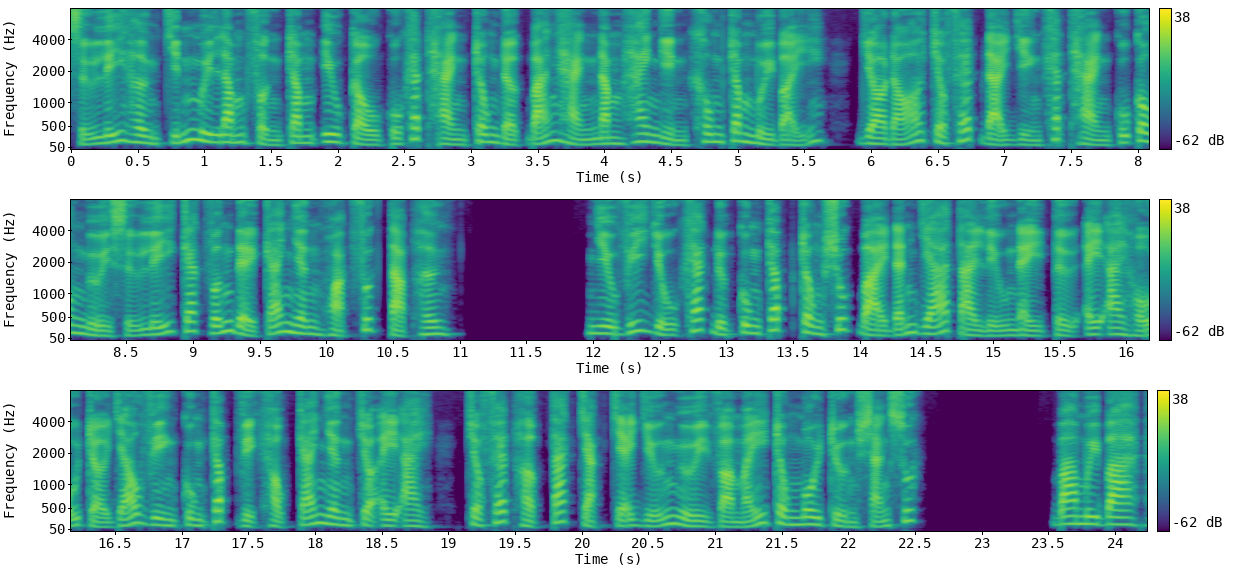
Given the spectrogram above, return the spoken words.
xử lý hơn 95% yêu cầu của khách hàng trong đợt bán hàng năm 2017, do đó cho phép đại diện khách hàng của con người xử lý các vấn đề cá nhân hoặc phức tạp hơn. Nhiều ví dụ khác được cung cấp trong suốt bài đánh giá tài liệu này từ AI hỗ trợ giáo viên cung cấp việc học cá nhân cho AI, cho phép hợp tác chặt chẽ giữa người và máy trong môi trường sản xuất. 33.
